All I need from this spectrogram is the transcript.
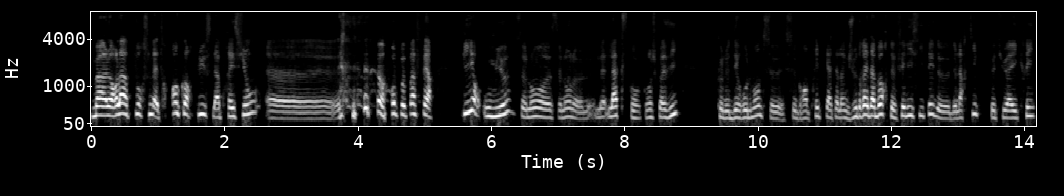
Mais alors là, pour se mettre encore plus la pression, euh, on ne peut pas faire pire ou mieux, selon, euh, selon l'axe qu'on choisit, que le déroulement de ce, Grand Prix de Catalogne. Je voudrais d'abord te féliciter de, l'article que tu as écrit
